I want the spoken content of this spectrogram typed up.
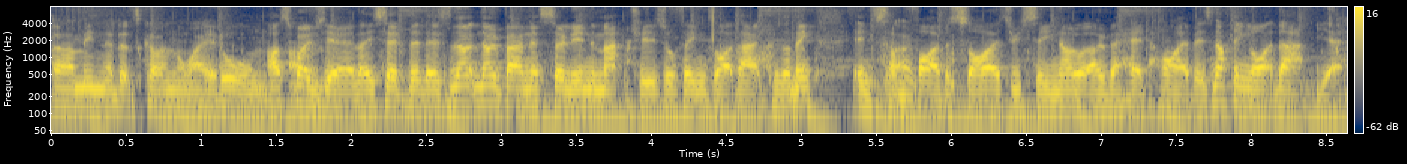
I mean that it's going away at all. I suppose, um, yeah, they said that there's no, no ban necessarily in the matches or things like that, because I think in some no. five sides we see no overhead height, but it's nothing like that yet,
